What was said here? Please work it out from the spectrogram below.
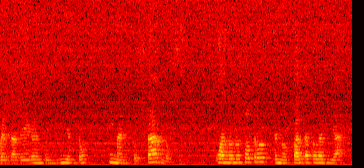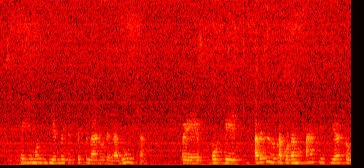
verdadero entendimiento y manifestarlo. Cuando nosotros nos falta todavía, seguimos viviendo en este plano de la lucha, eh, porque a veces nos acordamos, ah, sí es cierto,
